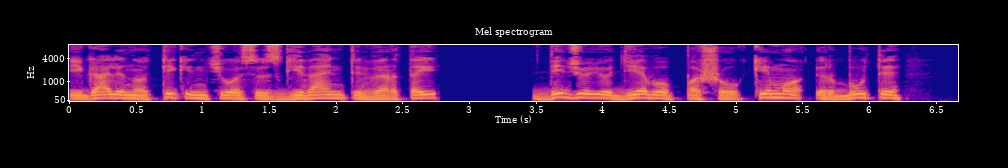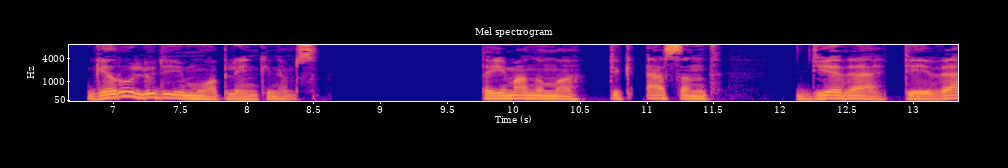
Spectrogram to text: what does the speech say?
įgalino tikinčiuosius gyventi vertai didžiojo Dievo pašaukimo ir būti gerų liudijimų aplinkiniams. Tai įmanoma tik esant Dieve tėve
